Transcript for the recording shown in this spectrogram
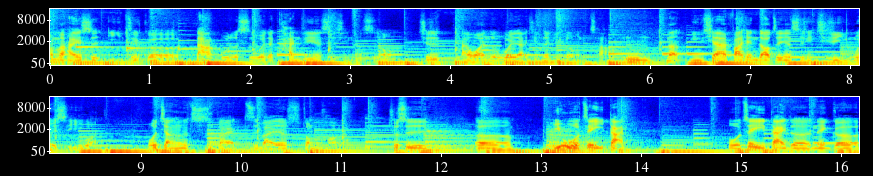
他们还是以这个大国的思维在看这件事情的时候，其实台湾的未来竞争力都很差。嗯，那你现在发现到这件事情，其实已经为时已晚。我讲个直白直白的状况了，就是呃，以我这一代，我这一代的那个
